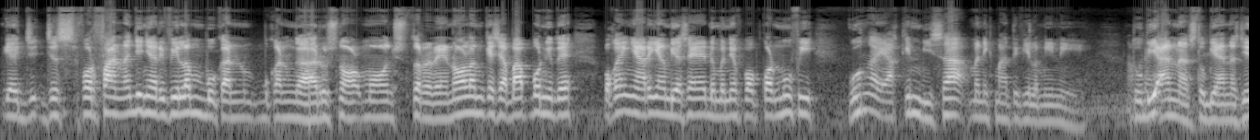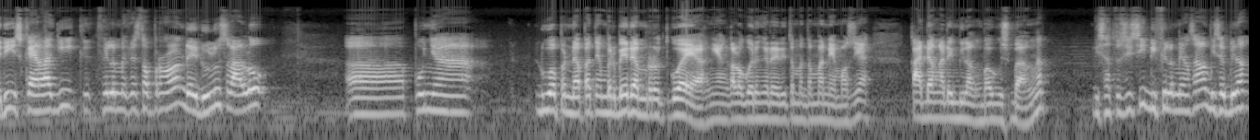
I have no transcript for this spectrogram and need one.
ya ju- just for fun aja nyari film, bukan bukan nggak harus no, monster dari Nolan ke siapa pun gitu ya. Pokoknya nyari yang biasanya demennya popcorn movie. Gue nggak yakin bisa menikmati film ini. To be honest, to be honest. Jadi sekali lagi ke- film Christopher Nolan dari dulu selalu eh, punya dua pendapat yang berbeda menurut gue ya yang kalau gue dengar dari teman-teman ya. Maksudnya kadang ada yang bilang bagus banget di satu sisi di film yang sama bisa bilang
